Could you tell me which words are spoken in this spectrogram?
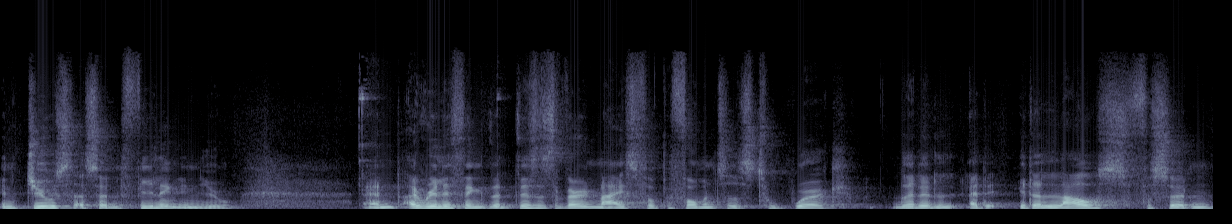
induce a certain feeling in you. And I really think that this is very nice for performances to work, that it, it allows for certain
